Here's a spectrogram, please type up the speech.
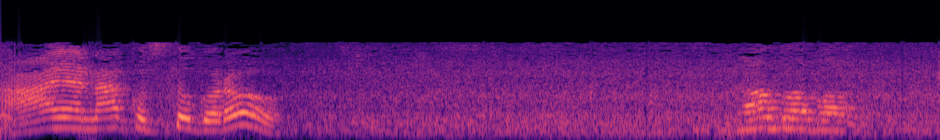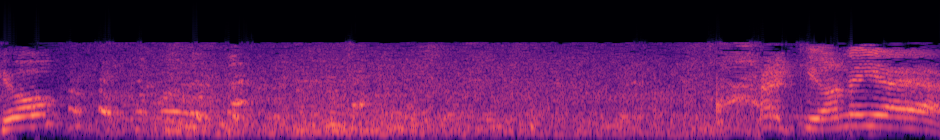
हाँ या ना कुछ तो करो। हाँ बाबा। क्यों? क्यों नहीं आया?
